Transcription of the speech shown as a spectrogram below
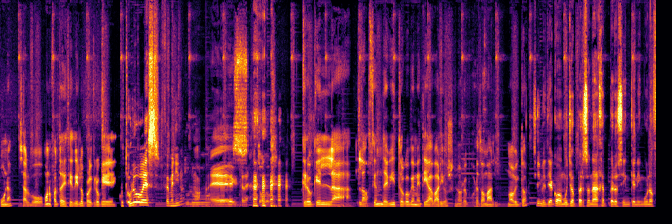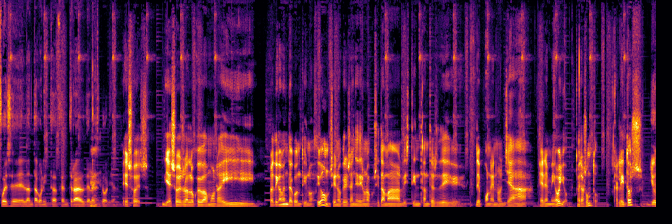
una, salvo, bueno, falta decidirlo porque creo que ¿Cthulhu es femenino? Tulu No, eh, es todo. creo que la, la opción de Víctor creo que metía a varios, si no recuerdo mal, ¿no, Víctor? Sí, metía como muchos personajes, pero sin que ninguno fuese el antagonista central de la historia. Eso es. Y eso es a lo que vamos ahí prácticamente a continuación, si no queréis añadir una cosita más distinta antes de, de ponernos ya en el meollo, el asunto. Carlitos, Yo,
